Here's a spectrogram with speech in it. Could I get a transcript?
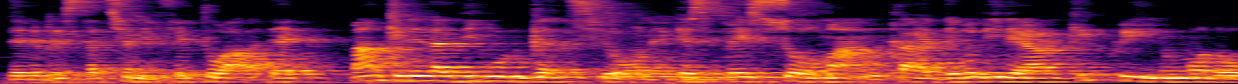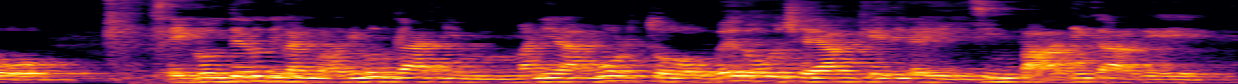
delle prestazioni effettuate, ma anche nella divulgazione che spesso manca e devo dire anche qui in un modo i contenuti vengono divulgati in maniera molto veloce e anche direi simpatica che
